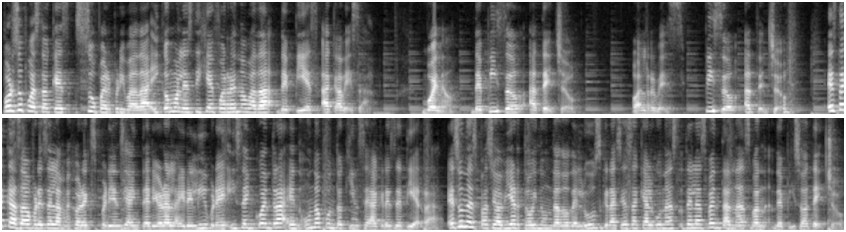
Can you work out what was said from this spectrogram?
Por supuesto que es súper privada y como les dije fue renovada de pies a cabeza. Bueno, de piso a techo. O al revés, piso a techo. Esta casa ofrece la mejor experiencia interior al aire libre y se encuentra en 1.15 acres de tierra. Es un espacio abierto inundado de luz gracias a que algunas de las ventanas van de piso a techo.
